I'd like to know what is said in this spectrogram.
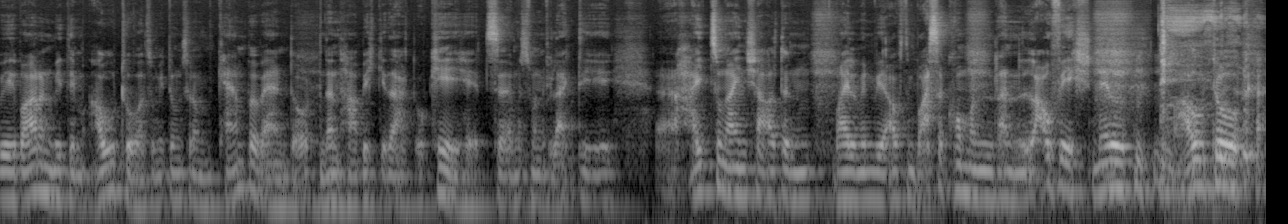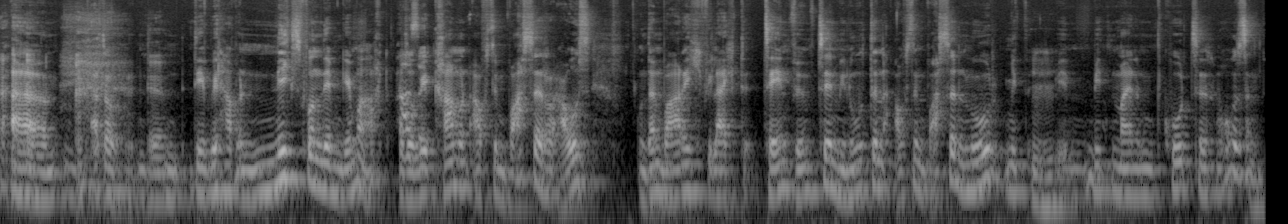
wir waren mit dem Auto, also mit unserem Campervan dort. Und dann habe ich gedacht, okay, jetzt äh, muss man vielleicht die äh, Heizung einschalten, weil wenn wir aus dem Wasser kommen, dann laufe ich schnell zum Auto. ähm, also die, wir haben nichts von dem gemacht. Also, also wir kamen aus dem Wasser raus und dann war ich vielleicht 10, 15 Minuten aus dem Wasser nur mit, mhm. mit meinen kurzen Hosen.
